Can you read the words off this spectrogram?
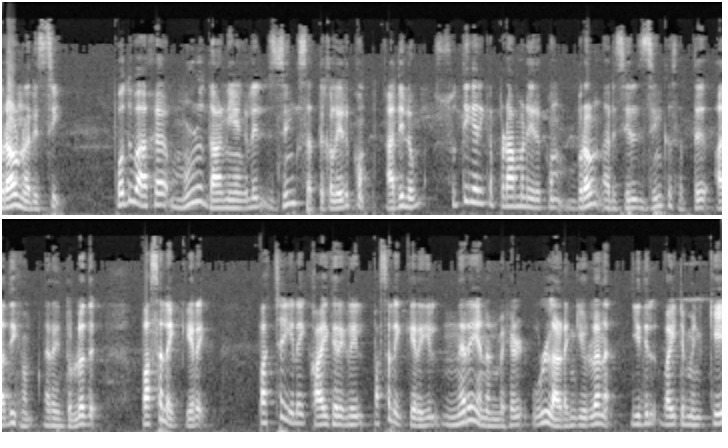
ப்ரௌன் அரிசி. பொதுவாக முழு தானியங்களில் ஜிங்க் சத்துக்கள் இருக்கும். அதிலும் சுத்திகரிக்கப்படாமல் இருக்கும் பிரவுன் அரிசியில் ஜிங்க் சத்து அதிகம் நிறைந்துள்ளது. பசலைக்கீரை. பச்சை இலை காய்கறிகளில் பசலைக்கீரையில் நிறைய நன்மைகள் உள்ளடங்கியுள்ளன. இதில் வைட்டமின் கே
